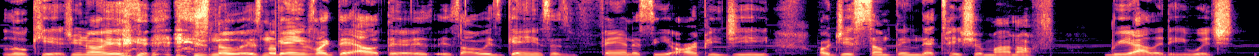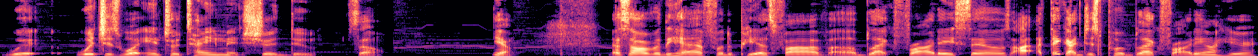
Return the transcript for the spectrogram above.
little kids. You know, it, it's no it's no games like that out there. It's, it's always games as fantasy, RPG, or just something that takes your mind off reality, which which is what entertainment should do. So, yeah. That's all I really have for the PS5 uh, Black Friday sales. I, I think I just put Black Friday on here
